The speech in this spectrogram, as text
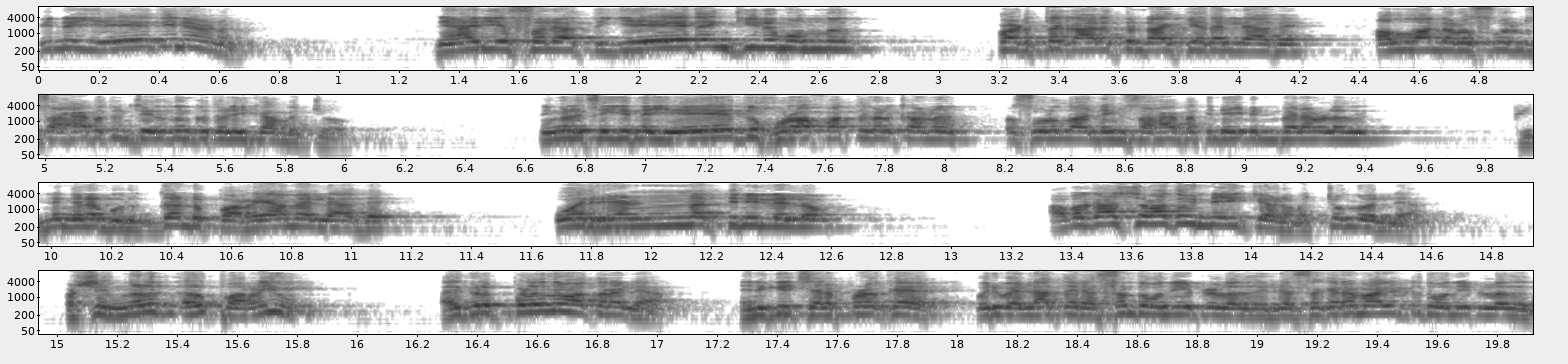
പിന്നെ ഏതിനാണ്? ഞാരിയ സ്വലാത്ത് ഏതെങ്കിലും ഒന്ന് പടുത്ത കാലത്ത് ഉണ്ടാക്കിയതല്ലാതെ അള്ളാന്റെ റസൂലും സഹാബത്തും ചെയ്ത് നിങ്ങൾക്ക് തെളിയിക്കാൻ പറ്റുമോ? നിങ്ങൾ ചെയ്യുന്ന ഏത് ഹുറാഫത്തുകൾക്കാണ് റസൂലിന്റെയും സഹാബത്തിന്റെയും പിൻബലമുള്ളത്? പിന്നെ ഇങ്ങനെ വൃദ്ധണ്ട് പറയാന്നല്ലാതെ ഒരെണ്ണത്തിനില്ലല്ലോ. അവകാശവാദം ഉന്നയിക്കുകയാണ് മറ്റൊന്നുമല്ല. പക്ഷെ നിങ്ങൾ അത് പറയും. അത് ഇപ്പോഴെന്ന് മാത്രമല്ല. എനിക്ക് ചിലപ്പോഴൊക്കെ ഒരു വല്ലാത്ത രസം തോന്നിയിട്ടുള്ളത് രസകരമായിട്ട് തോന്നിയിട്ടുള്ളത്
